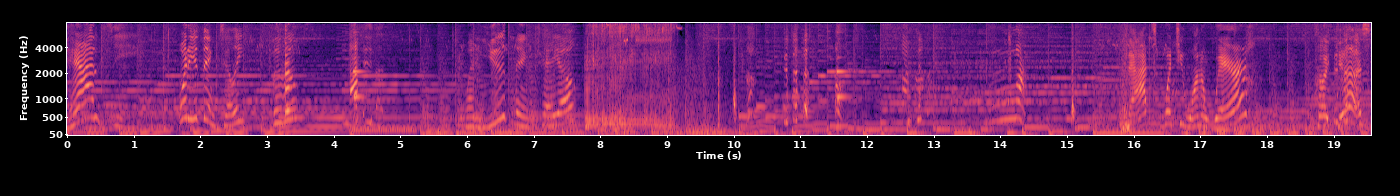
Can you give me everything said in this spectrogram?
Fancy! What do you think, Tilly? Lulu? what do you think, Teo? That's what you want to wear? I guess,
